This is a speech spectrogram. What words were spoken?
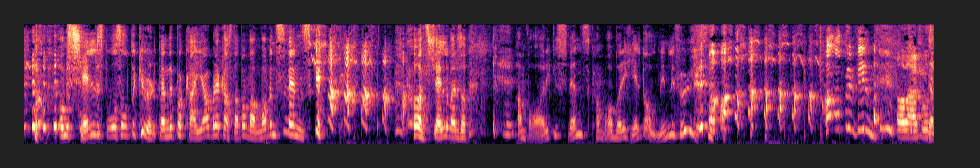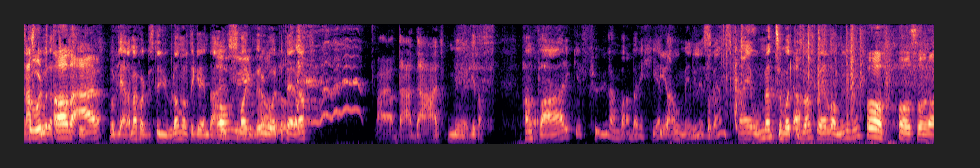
Om Kjell sto og solgte kulepenner på kaia og ble kasta på vannet av en svenske. Og Kjell bare sånn Han var ikke svensk, han var bare helt alminnelig full. Faen for en film! Ja, det er så Den er stort. stor. altså. Ja, det er stor. Nå gleder jeg meg faktisk til jula når dette greiene der Å, svarver og går på. TV. At... Ja, ja, det, er, det er meget, altså. Han var ikke full, han var bare helt alminnelig svensk. Nei, omvendt. Han var ikke svensk, han var helt alminnelig full. Åh, åh, så bra.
